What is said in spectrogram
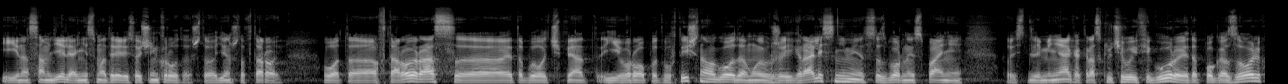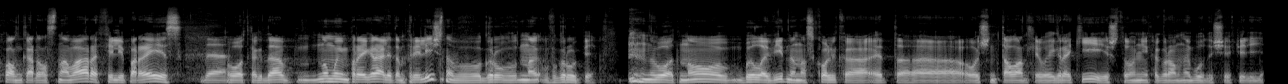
и на самом деле они смотрелись очень круто, что один, что второй. Вот. А второй раз э, это был чемпионат Европы 2000 года, мы уже играли с ними, со сборной Испании. То есть для меня как раз ключевые фигуры это Погазоль, Хуан Карлос Навара, Филиппа Рейс. Да. Вот, когда, ну, мы им проиграли там прилично в, гру, на, в группе, вот, но было видно, насколько это очень талантливые игроки и что у них огромное будущее впереди.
